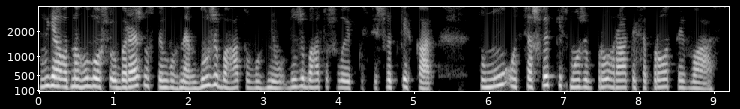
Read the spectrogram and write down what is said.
Тому я от наголошую обережно з тим вогнем. Дуже багато вогню, дуже багато швидкості, швидких карт. Тому оця швидкість може програтися проти вас.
